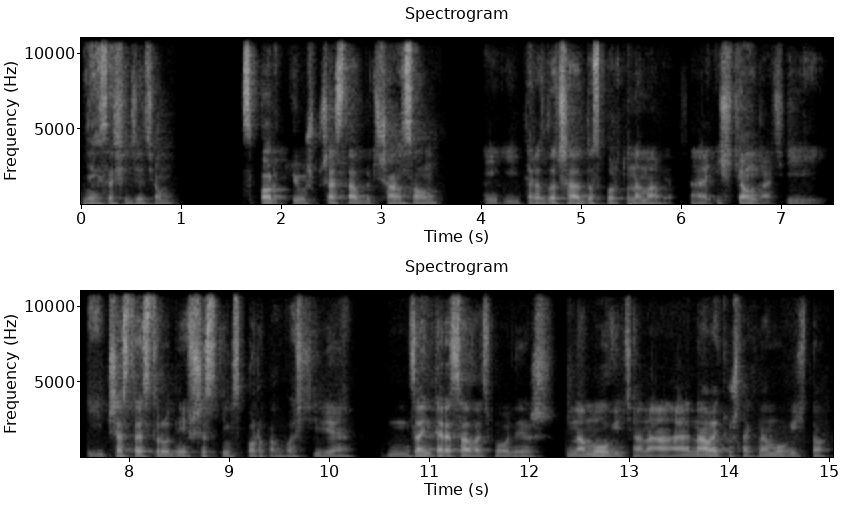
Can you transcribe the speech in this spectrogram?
nie chce się dzieciom. Sport już przestał być szansą i, i teraz do, trzeba do sportu namawiać e, i ściągać. I, I przez to jest trudniej wszystkim sportom właściwie zainteresować młodzież, namówić, a na, nawet już tak namówić, to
